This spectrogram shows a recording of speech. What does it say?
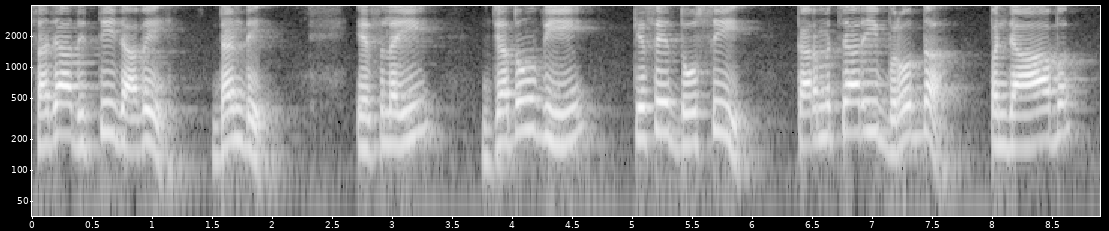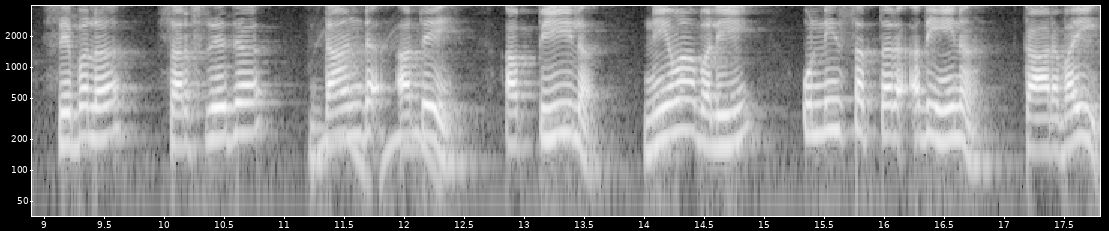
ਸਜ਼ਾ ਦਿੱਤੀ ਜਾਵੇ, ਡੰਡੇ। ਇਸ ਲਈ ਜਦੋਂ ਵੀ ਕਿਸੇ ਦੋਸ਼ੀ ਕਰਮਚਾਰੀ ਵਿਰੁੱਧ ਪੰਜਾਬ ਸਿਵਲ ਸਰਵਿਸਿਜ਼ ਦੰਡ ਅਤੇ ਅਪੀਲ ਨਿਯਮਾਵਲੀ 1970 ਅਧੀਨ ਕਾਰਵਾਈ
